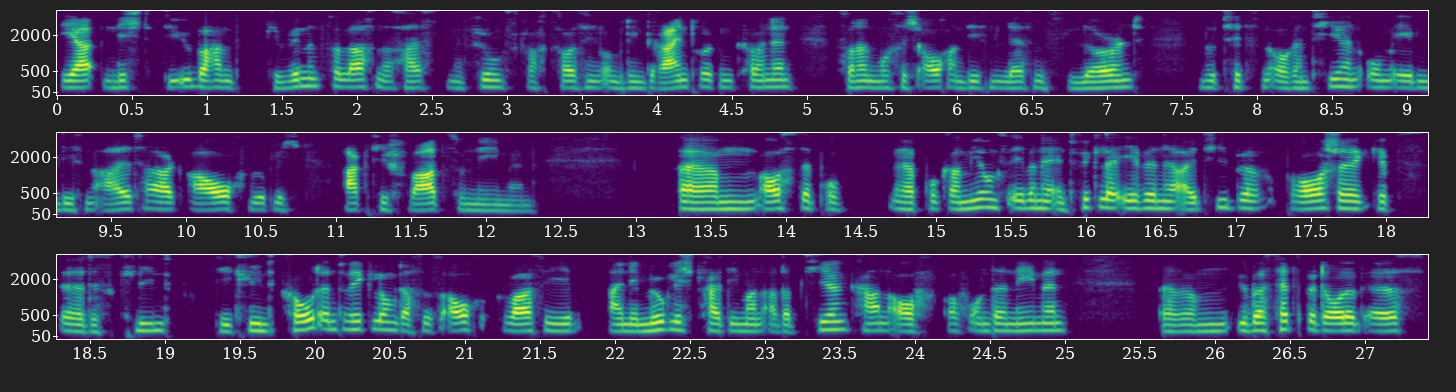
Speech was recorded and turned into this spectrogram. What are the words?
ja nicht die Überhand gewinnen zu lassen. Das heißt, eine Führungskraft soll sich nicht unbedingt reindrücken können, sondern muss sich auch an diesen Lessons Learned Notizen orientieren, um eben diesen Alltag auch wirklich aktiv wahrzunehmen. Ähm, aus der Pro äh, Programmierungsebene, Entwicklerebene, IT-Branche gibt's äh, das Clean, die Clean Code Entwicklung. Das ist auch quasi eine Möglichkeit, die man adaptieren kann auf, auf Unternehmen. Ähm, übersetzt bedeutet es,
